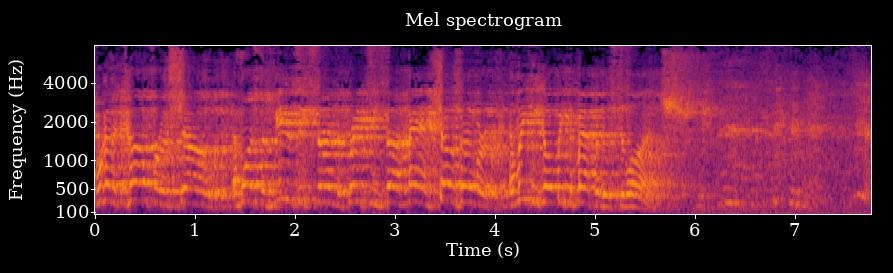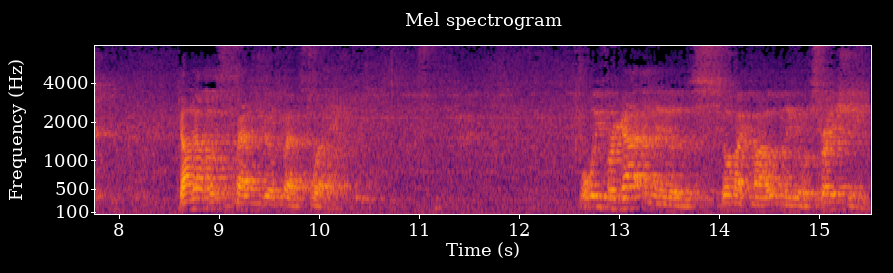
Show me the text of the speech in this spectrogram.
We're going to come for a show. And once the music's done, the preaching's done, man, show's over, and we can go meet the Methodists to lunch. God help us as Pastor goes past 12. What we've forgotten is, go back to my opening illustration.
